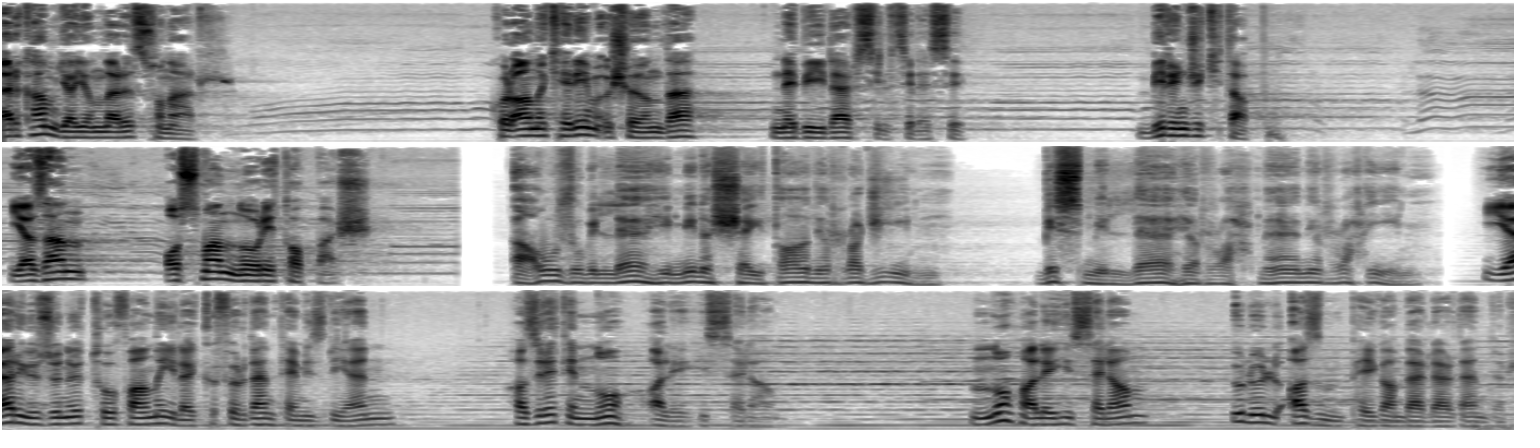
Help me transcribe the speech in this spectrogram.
Erkam Yayınları sunar. Kur'an-ı Kerim ışığında Nebiler Silsilesi. Birinci Kitap. Yazan Osman Nuri Topbaş. Euzu billahi mineşşeytanirracim. Bismillahirrahmanirrahim. Yeryüzünü tufanı ile küfürden temizleyen Hazreti Nuh aleyhisselam. Nuh aleyhisselam, Ülül Azm peygamberlerdendir.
